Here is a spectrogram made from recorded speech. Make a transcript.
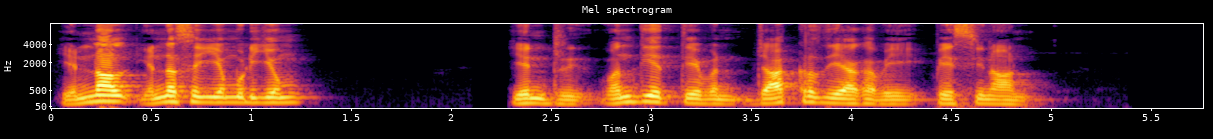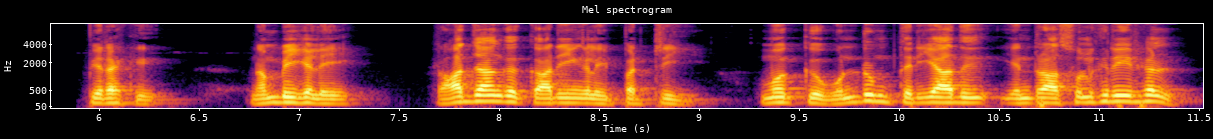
என்னால் என்ன செய்ய முடியும்? என்று வந்தியத்தேவன் ஜாக்கிரதையாகவே பேசினான். பிறகு நம்பிகளே ராஜாங்க காரியங்களைப் பற்றி உமக்கு ஒன்றும் தெரியாது என்றா சொல்கிறீர்கள்?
